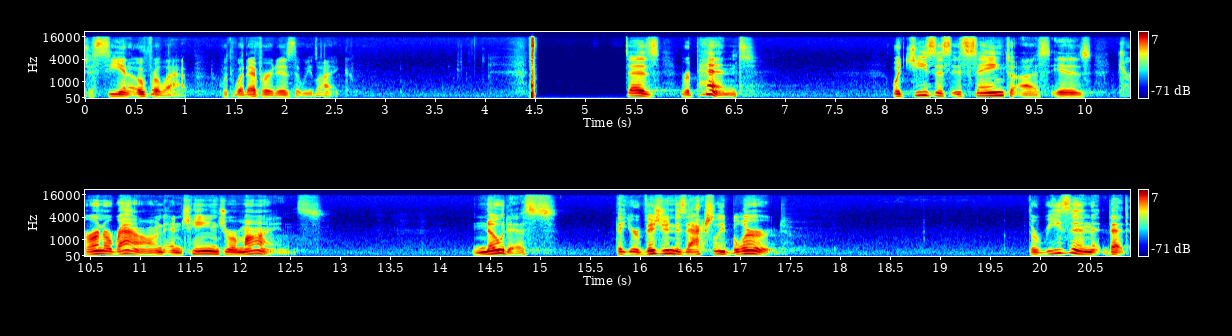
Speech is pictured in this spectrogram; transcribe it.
to see an overlap with whatever it is that we like. It says, repent. What Jesus is saying to us is turn around and change your minds. Notice that your vision is actually blurred. The reason that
